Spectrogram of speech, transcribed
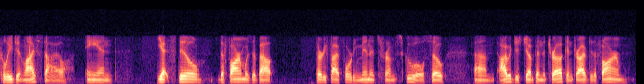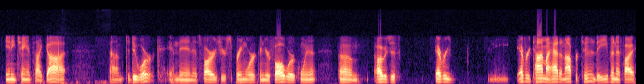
collegiate lifestyle and yet still the farm was about 35 40 minutes from school. So um I would just jump in the truck and drive to the farm any chance I got um to do work. And then as far as your spring work and your fall work went um I was just every every time I had an opportunity even if I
